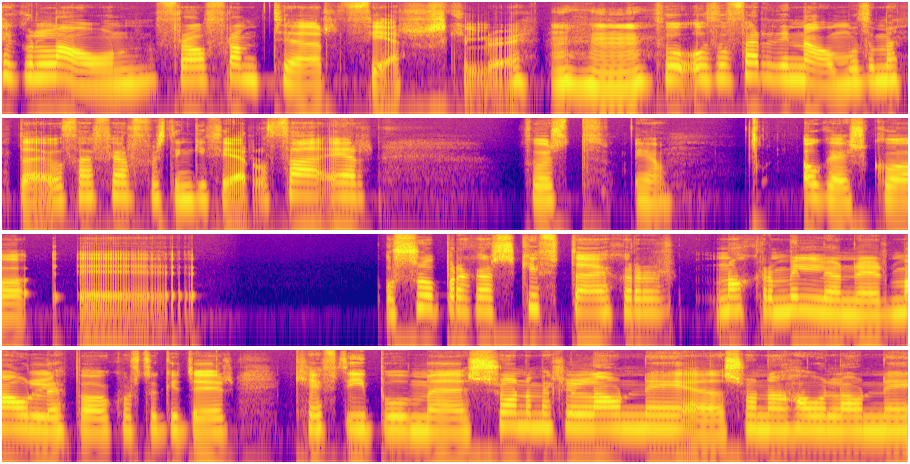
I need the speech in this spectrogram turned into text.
tekur lán frá framtíðar þér skilur við mm -hmm. þú, og þú ferði í nám og þú mentaði og það er fjárfesting í þér og það er, þú veist, já. Ok, sko e, og svo bara eitthvað skipta eitthvað nokkra miljónir máli upp á hvort þú getur keft íbúð með svona miklu láni eða svona hái láni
